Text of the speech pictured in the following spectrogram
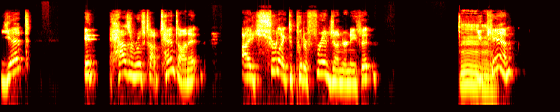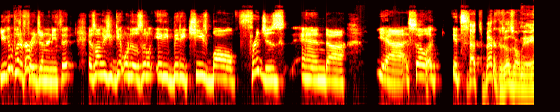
Yet, it has a rooftop tent on it. I'd sure like to put a fridge underneath it. You Mm. can. You can put a fridge underneath it as long as you get one of those little itty bitty cheese ball fridges. And uh, yeah, so uh, it's That's better because those are only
